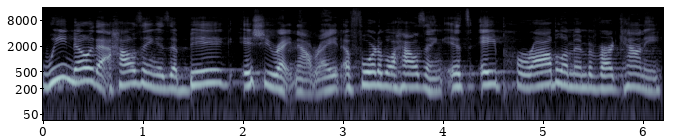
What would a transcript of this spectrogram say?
we know that housing is a big issue right now, right? Affordable housing. It's a problem in Brevard County.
